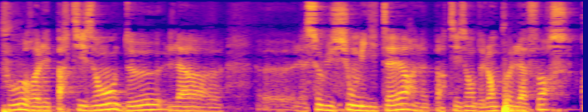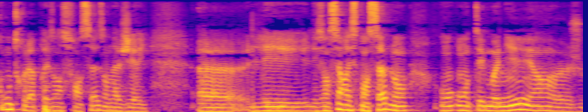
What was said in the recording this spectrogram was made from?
pour les partisans de la, solution militaire, les partisans de l'emploi de la force contre la présence française en Algérie. Les, anciens responsables ont, témoigné, hein, je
